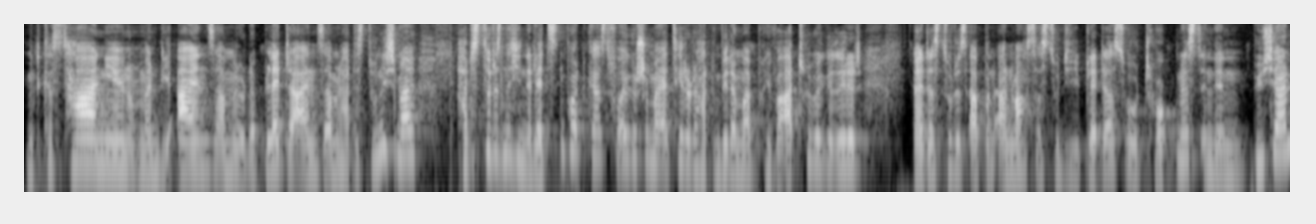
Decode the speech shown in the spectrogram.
mit Kastanien und man die einsammelt oder Blätter einsammelt. Hattest du nicht mal, hattest du das nicht in der letzten Podcast-Folge schon mal erzählt oder hatten wir da mal privat drüber geredet, äh, dass du das ab und an machst, dass du die Blätter so trocknest in den Büchern?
